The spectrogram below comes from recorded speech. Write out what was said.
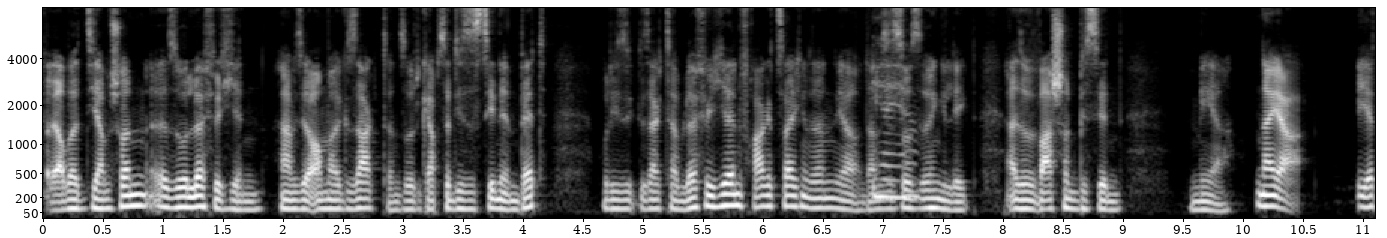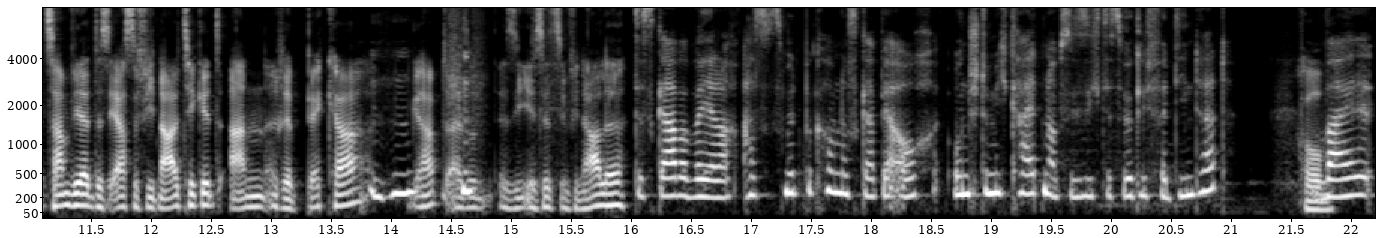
Aber die haben schon äh, so Löffelchen, haben sie auch mal gesagt. Dann so gab es ja diese Szene im Bett, wo die gesagt haben, Löffelchen, Fragezeichen, und dann, ja, dann ja, haben sie es ja. so hingelegt. Also war schon ein bisschen mehr. Naja, jetzt haben wir das erste Finalticket an Rebecca mhm. gehabt. Also sie ist jetzt im Finale. Das gab aber ja auch, hast du es mitbekommen? Das gab ja auch Unstimmigkeiten, ob sie sich das wirklich verdient hat. Warum? Weil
